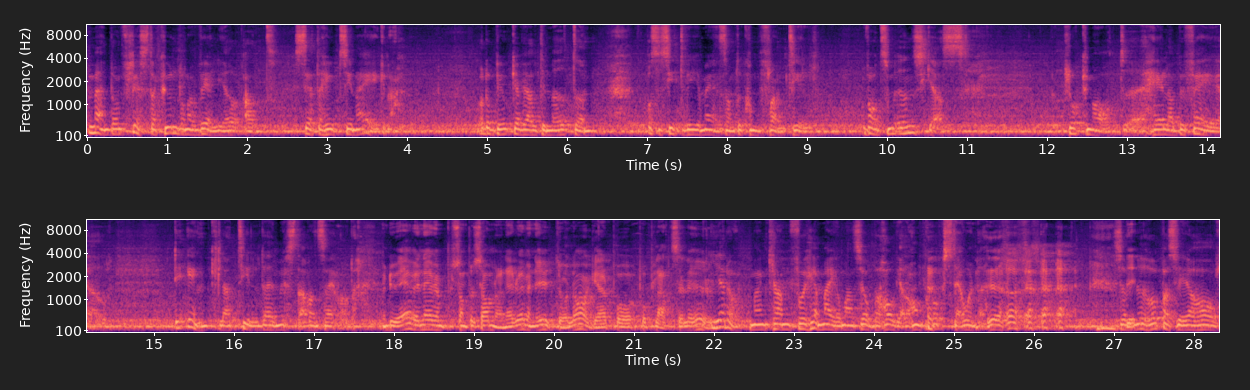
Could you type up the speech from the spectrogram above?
Men de flesta kunderna väljer att sätta ihop sina egna. Och då bokar vi alltid möten och så sitter vi gemensamt och kommer fram till vad som önskas. Plockmat, eh, hela bufféer, det enkla till det mest avancerade. Men du är även, även som på somrarna, är du även ute och lagar på, på plats, eller hur? Ja då, man kan få hem mig om man så behagar och ha en kock stående. så det... nu hoppas vi att har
